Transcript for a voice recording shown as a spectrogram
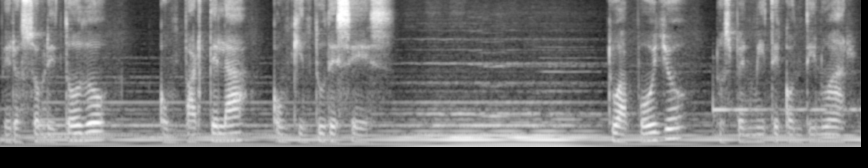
pero sobre todo, compártela con quien tú desees. Tu apoyo nos permite continuar.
